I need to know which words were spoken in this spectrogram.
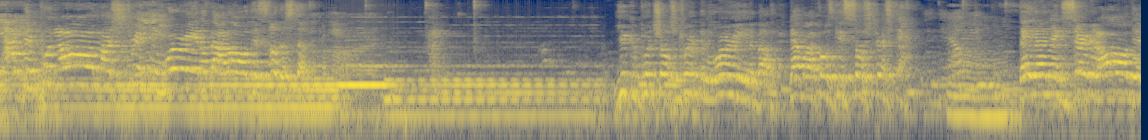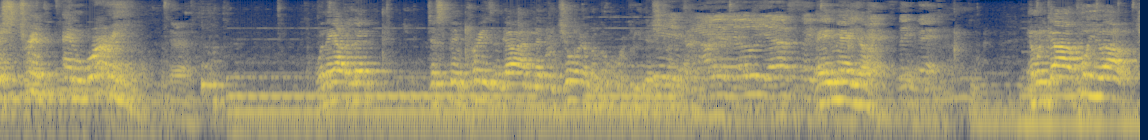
Yeah. I've been putting all my strength in worrying about all this other stuff. You can put your strength in worrying about. That's why folks get so stressed out. They done exerted all their strength and worrying Yes. when they ought to let just been praising God and let the joy of the Lord be their strength. Amen, y'all. that. Say that. And when God pull you out,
